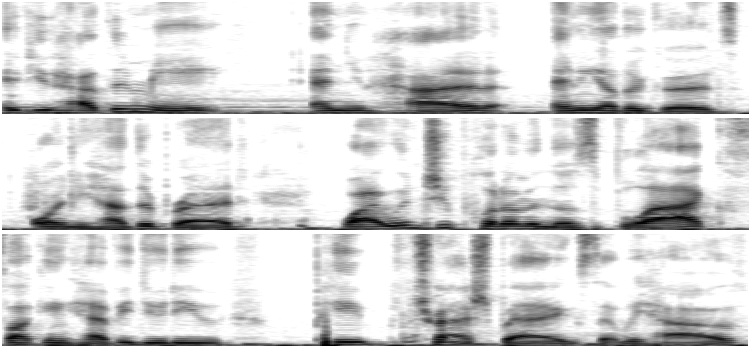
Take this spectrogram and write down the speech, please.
if you had the meat and you had any other goods or you had the bread, why wouldn't you put them in those black fucking heavy duty trash bags that we have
